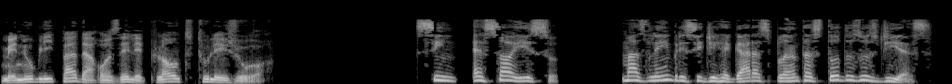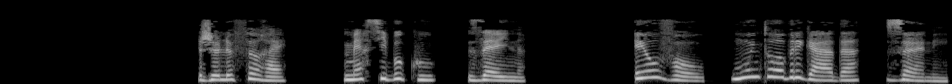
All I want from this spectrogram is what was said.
Mais n'oublie pas d'arroser les plantes tous les jours. Sim, é só isso. Mas lembre-se de regar as plantas todos os dias. Je le ferai. Merci beaucoup, Zane. Eu vou. Muito obrigada, Zane.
